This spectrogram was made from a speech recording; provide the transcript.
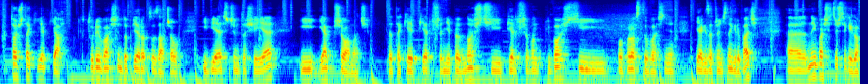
ktoś taki jak ja, który właśnie dopiero co zaczął i wie, z czym to się je i jak przełamać te takie pierwsze niepewności, pierwsze wątpliwości i po prostu właśnie jak zacząć nagrywać. E, No i właśnie coś takiego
